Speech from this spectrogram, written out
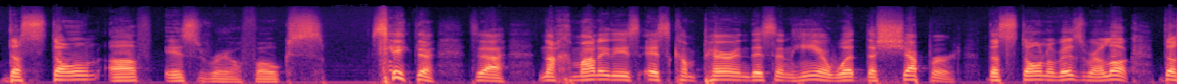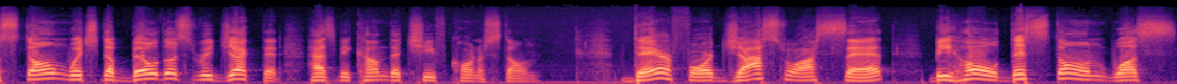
The stone of Israel, folks. See, the, the Nachmanides is comparing this in here with the shepherd, the stone of Israel. Look, the stone which the builders rejected has become the chief cornerstone. Therefore Joshua said, Behold, this stone was,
